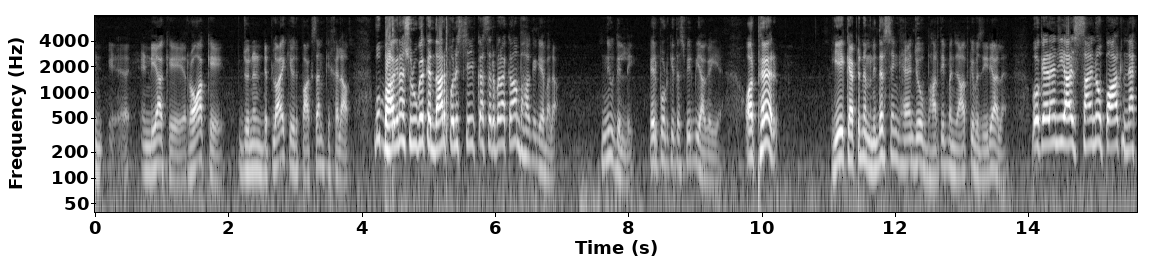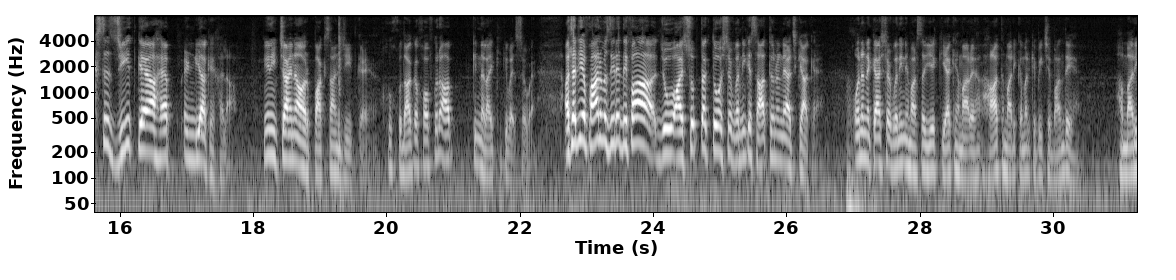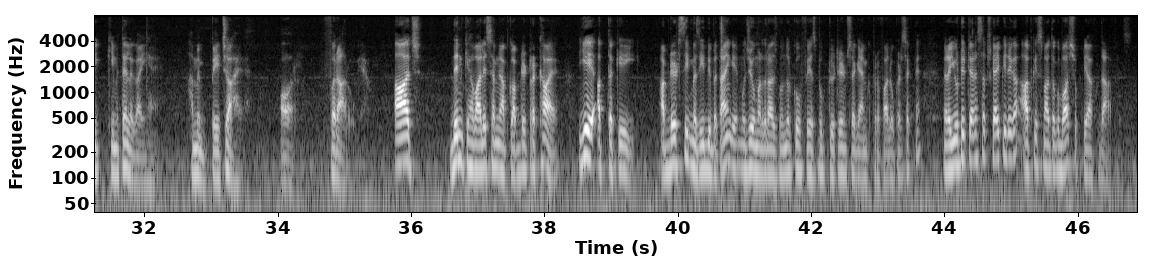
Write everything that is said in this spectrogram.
इंडिया के रॉ के, जो इन्होंने डिप्लॉय किए थे पाकिस्तान के खिलाफ, वो भागना शुरू हुआ कंदार पुलिस चीफ का सरबरा कहाँ भाग गया भला? न्यू दिल्ली एयरपोर्ट की तस्वीर भी आ गई है। और फिर ये कैप्टन अमरिंदर सिंह हैं, जो भारतीय पंजाब के वज़ीर आल हैं। वो कह रहे हैं, जी, आज साइनो पार्क नेक्सस जीत गया है इंडिया के खिलाफ। यानी चाइना और पाकिस्तान जीत गए हैं। खुदा का खौफ करो, आप की नलायकी की वजह से हुआ है। अच्छा जी, अफगान वज़ीर दिफा, जो आज सुबह तक तो अशरफ गनी के साथ थे, उन्होंने आज क्या कहा उन्होंने कहा, अशरफ गनी ने हमारे साथ ये किया कि हमारे हाथ हमारी कमर के पीछे बांधे हैं। हमारी कीमतें लगाई हैं। हमें बेचा है और फरार हो गया आज दिन के हवाले से हमने आपको अपडेट रखा है। ये अब तक की अपडेट्स ही मजीद भी बताएँगे। मुझे उमर दराज गुंदर को फेसबुक ट्विटर इंस्टाग्राम पर फॉलो कर सकते हैं। मेरा यूट्यूब चैनल सब्सक्राइब कीजिएगा। आपकी इस बातों को बहुत शुक्रिया। खुदा हाफिज़।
